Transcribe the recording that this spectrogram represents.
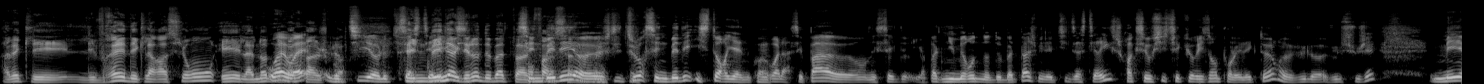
avec les, les vraies déclarations et la note ouais, de bas ouais, de page. le petit, euh, le petit C'est une. BD avec des notes de bas de page. C'est une Enfin, BD, ça, euh, ouais. je dis toujours, c'est une BD historienne, quoi. Mm. Voilà, c'est pas, euh, on essaye il n'y a pas de numéro de note de bas de page, mais les petites astérix. Je crois que c'est aussi sécurisant pour les lecteurs, vu le, vu le sujet. Mais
